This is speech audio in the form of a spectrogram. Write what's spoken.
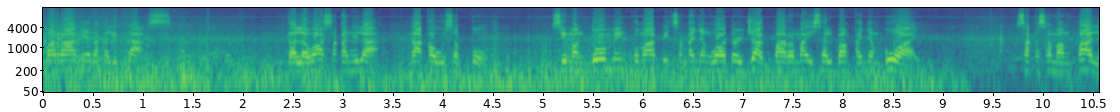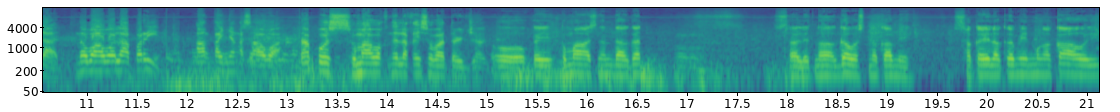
marami ang nakaligtas. Dalawa sa kanila, nakausap ko. Si Mang Doming kumapit sa kanyang water jug para maisalbang kanyang buhay. Sa kasamang palad, nawawala pa rin ang kanyang asawa. Tapos, humawak nila kayo sa water jug. Oo, kay tumaas ng dagat. Salit na gawas na kami. Sakay lang kami mga kahoy.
